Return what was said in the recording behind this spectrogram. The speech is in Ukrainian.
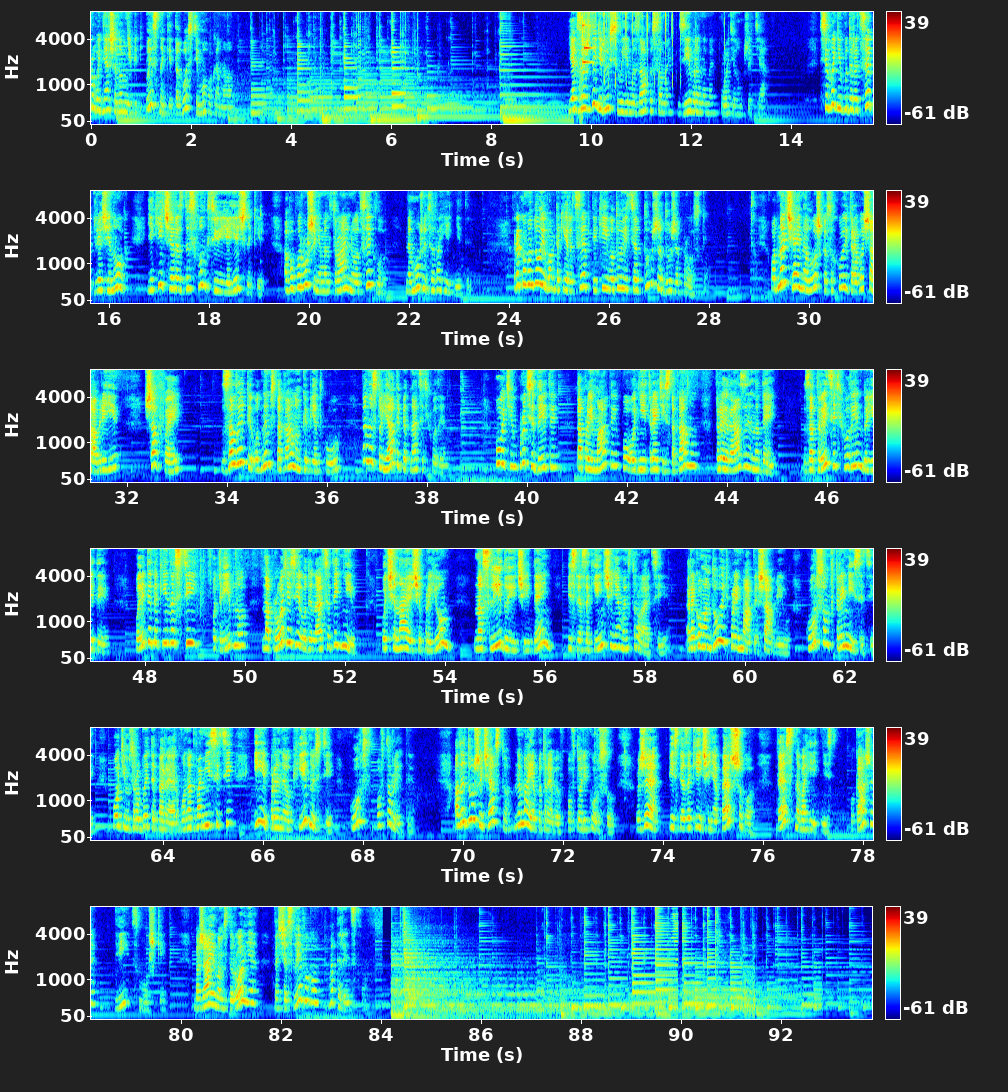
Доброго дня, шановні підписники та гості мого каналу. Як завжди ділюсь своїми записами, зібраними протягом життя. Сьогодні буде рецепт для жінок, які через дисфункцію яєчників або порушення менструального циклу не можуть завагітніти. Рекомендую вам такий рецепт, який готується дуже-дуже просто. Одна чайна ложка сухої трави шавлії, шалфей, залити одним стаканом кип'ятку та настояти 15 хвилин. Потім процідити та приймати по одній третій стакану три рази на день за 30 хвилин до їди. Пити такий настій потрібно на протязі 11 днів, починаючи прийом на слідуючий день після закінчення менструації. Рекомендують приймати шаблію курсом в 3 місяці, потім зробити перерву на 2 місяці і при необхідності курс повторити. Але дуже часто немає потреби в повторі курсу. Вже після закінчення першого тест на вагітність покаже дві смужки. Бажаю вам здоров'я та щасливого материнства!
